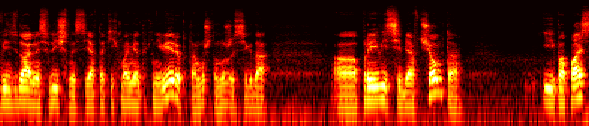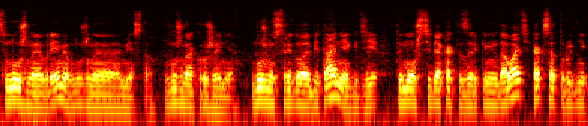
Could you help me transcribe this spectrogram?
в индивидуальность, в личность я в таких моментах не верю, потому что нужно всегда э, проявить себя в чем-то и попасть в нужное время, в нужное место, в нужное окружение, в нужную среду обитания, где ты можешь себя как-то зарекомендовать как сотрудник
